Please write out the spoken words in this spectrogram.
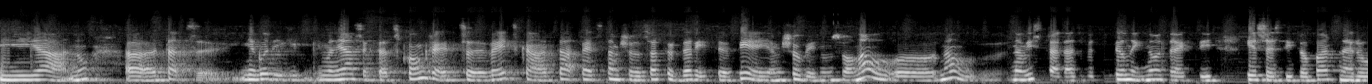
Jā, nu, tāds, ja godīgi man jāsaka, tāds konkrēts veids, kā tā, pēc tam šo saturu darīt pieejamu, šobrīd mums vēl nav, nav, nav izstrādāts, bet pilnīgi noteikti iesaistīto partneru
